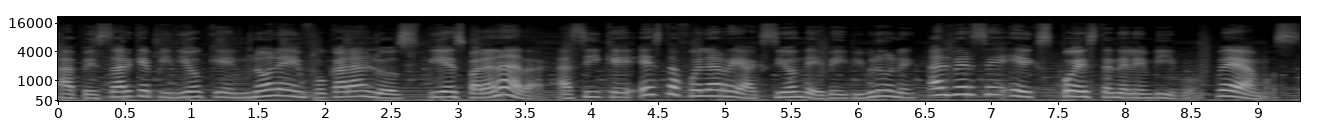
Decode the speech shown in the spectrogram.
a pesar que pidió que no le enfocaran los pies para nada. Así que esta fue la reacción de Baby Brune al verse expuesta en el en vivo. Veamos.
